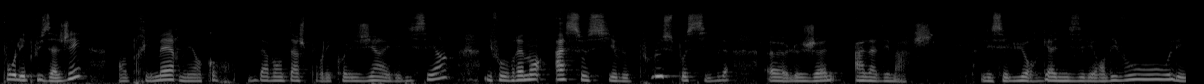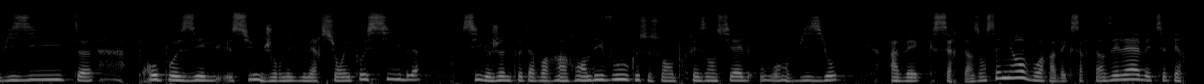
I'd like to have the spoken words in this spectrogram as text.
Pour les plus âgés, en primaire, mais encore davantage pour les collégiens et les lycéens, il faut vraiment associer le plus possible euh, le jeune à la démarche. Laissez-lui organiser les rendez-vous, les visites, proposer si une journée d'immersion est possible, si le jeune peut avoir un rendez-vous, que ce soit en présentiel ou en visio, avec certains enseignants, voire avec certains élèves, etc.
